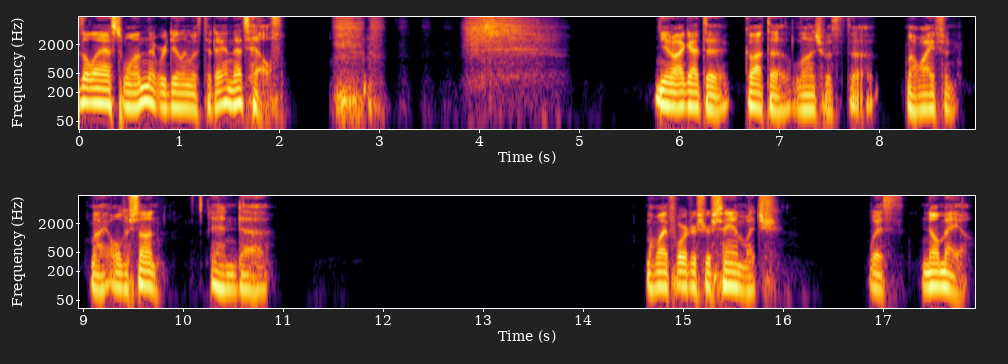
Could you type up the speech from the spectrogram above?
the last one that we're dealing with today, and that's health. you know, I got to go out to lunch with uh, my wife and my older son, and uh, my wife orders her sandwich with no mayo.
